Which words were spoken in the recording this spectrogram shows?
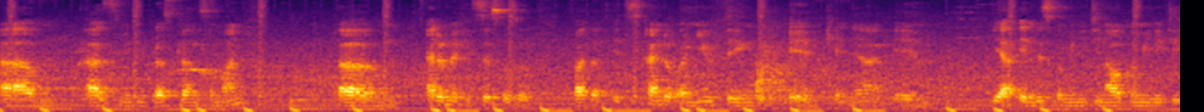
um, as maybe breast cancer month. Um, I don't know if it's just because of the fact that it's kind of a new thing in Kenya, in yeah, in this community, in our community.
